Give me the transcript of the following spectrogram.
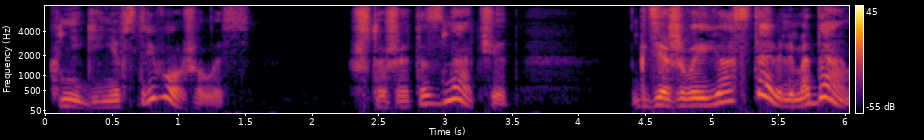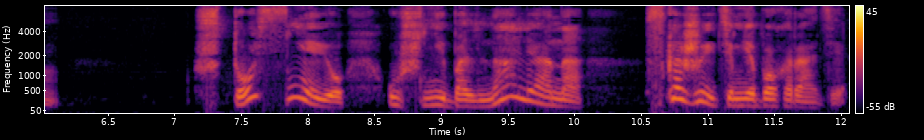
Княгиня встревожилась. Что же это значит? Где же вы ее оставили, мадам? Что с нею? Уж не больна ли она? Скажите мне, Бог ради.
